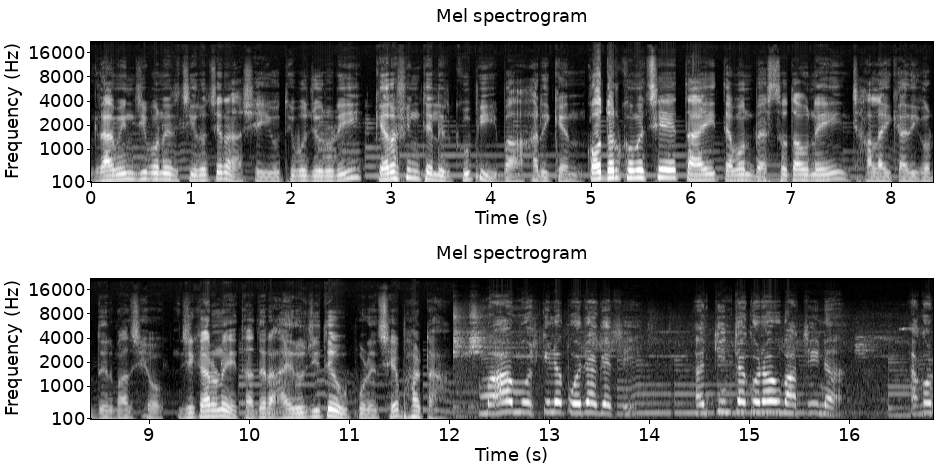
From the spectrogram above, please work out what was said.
গ্রামীণ জীবনের চিরচেনা সেই অতীব জরুরি কেরোসিন তেলের কুপি বা হারিকেন। কদর কমেছে তাই তেমন ব্যস্ততাও নেই ঝালাই কারিগরদের মাঝেও যে কারণে তাদের আয়রুজিতেও পড়েছে ভাটা। মা মুশকিলে পড়ে গেছি। আমি চিন্তা করেও বাঁচি না। এখন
